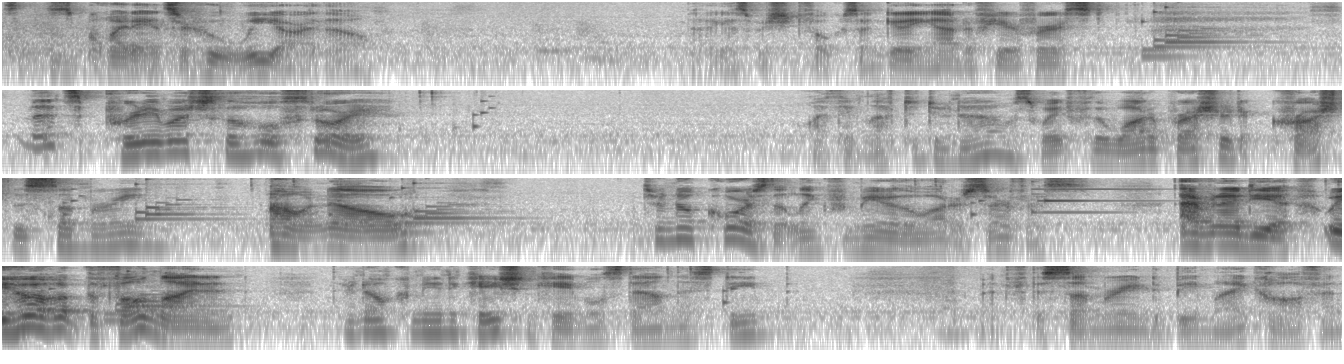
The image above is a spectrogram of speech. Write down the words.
This doesn't quite answer who we are, though. I guess we should focus on getting out of here first. That's pretty much the whole story. Only thing left to do now is wait for the water pressure to crush this submarine. Oh no. There are no cores that link from here to the water surface. I have an idea. We hook up the phone line and there are no communication cables down this deep. Meant for the submarine to be my coffin.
